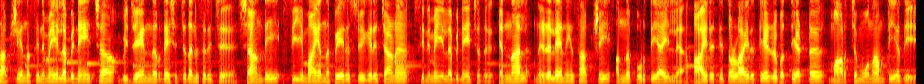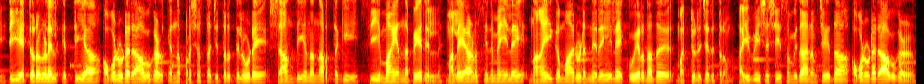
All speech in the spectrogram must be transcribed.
സാക്ഷി എന്ന സിനിമയിൽ അഭിനയിച്ച വിജയൻ നിർദ്ദേശിച്ചതനുസരിച്ച് ശാന്തി സീമ എന്ന പേര് സ്വീകരിച്ചാണ് സിനിമയിൽ അഭിനയിച്ചത്. എന്നാൽ നിഴലെ നീ സാക്ഷി അന്ന് പൂർത്തിയായില്ല. ആയിരത്തി തൊള്ളായിരത്തി എഴുപത്തിയെട്ട് മാർച്ച് മൂന്നാം തീയതി തിയേറ്ററുകളിൽ എത്തിയ അവളുടെ രാവുകൾ എന്ന പ്രശസ്ത ചിത്രത്തിലൂടെ ശാന്തി എന്ന നർത്തകി സീമ എന്ന പേരിൽ മലയാള സിനിമയിലെ നായികമാരുടെ നിരയിലേക്ക് ഉയർന്നത് മറ്റൊരു ചരിത്രം. ഐ വി ശശി സംവിധാനം ചെയ്ത അവളുടെ രാവുകൾ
